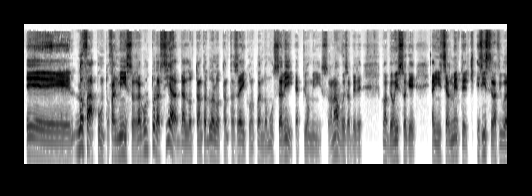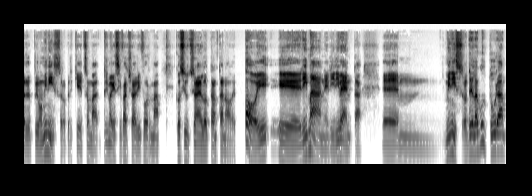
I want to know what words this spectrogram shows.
E lo fa appunto, fa il ministro della cultura sia dall'82 all'86, con, quando Moussavi è primo ministro. No? Voi sapete, come abbiamo visto, che inizialmente esiste la figura del primo ministro, perché insomma, prima che si faccia la riforma costituzionale dell'89, poi eh, rimane, ridiventa. Ehm, ministro della cultura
